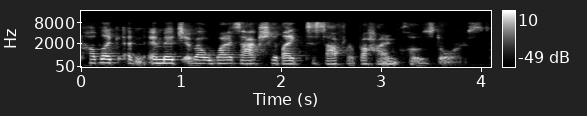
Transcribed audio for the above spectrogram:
public an image about what it's actually like to suffer behind closed doors.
